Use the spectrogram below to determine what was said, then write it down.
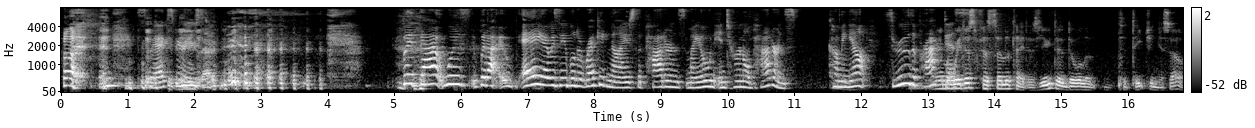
That's the way I experienced it. but that was but I, a i was able to recognize the patterns my own internal patterns coming out through the practice Remember, we're just facilitators. You did all of the teaching yourself.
